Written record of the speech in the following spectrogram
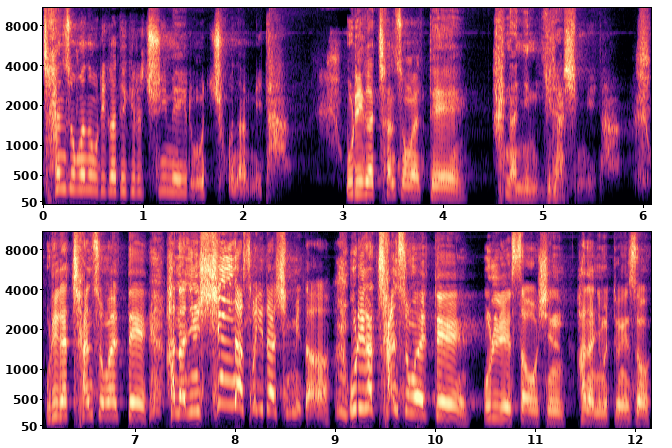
찬송하는 우리가 되기를 주님의 이름으로 축원합니다. 우리가 찬송할 때 하나님 일하십니다. 우리가 찬송할 때 하나님 신나서 일하십니다. 우리가 찬송할 때 우리를 싸우신 하나님을 통해서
